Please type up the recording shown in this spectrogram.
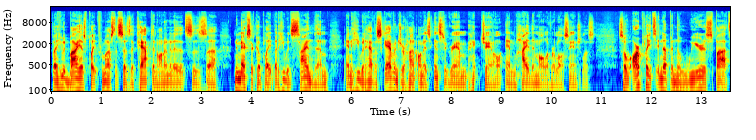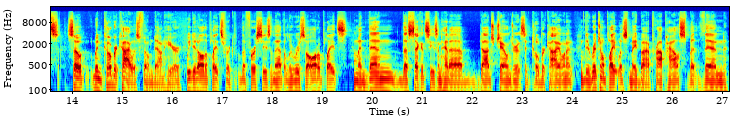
but he would buy his plate from us that says the captain on it, and it says uh, New Mexico plate, but he would sign them and he would have a scavenger hunt on his Instagram channel and hide them all over Los Angeles. So our plates end up in the weirdest spots. So when Cobra Kai was filmed down here, we did all the plates for the first season that, the LaRusso auto plates. Um, and then the second season had a Dodge Challenger that said Cobra Kai on it. The original plate was made by a prop house, but then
